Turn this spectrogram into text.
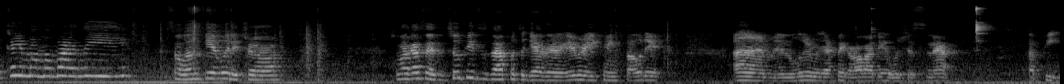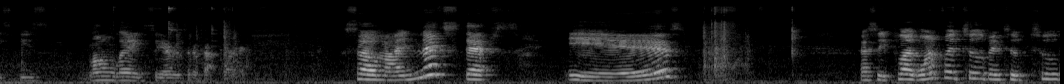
Okay, Mama Marley. So let's get with it, y'all. So like I said, the two pieces I put together, it really came folded. Um, and literally, I think all I did was just snap a piece, these long legs together to the top part. So my next steps is, let's see, plug one foot tube into two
